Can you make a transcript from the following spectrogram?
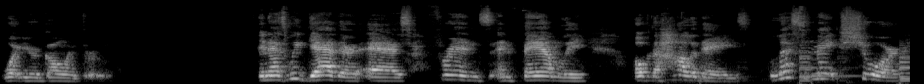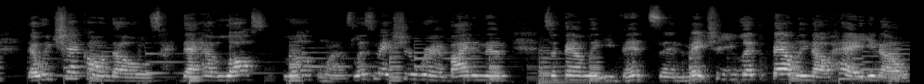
what you're going through. And as we gather as friends and family over the holidays, let's make sure that we check on those that have lost loved ones. Let's make sure we're inviting them to family events and make sure you let the family know, hey, you know,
